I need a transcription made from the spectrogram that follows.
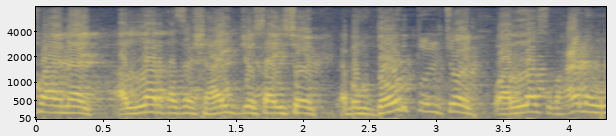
উপায় নাই। আল্লাহর কাছে সাহায্য চাইছই এবং দৌড় তুলছই ও আল্লাহ সুবহানাহু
